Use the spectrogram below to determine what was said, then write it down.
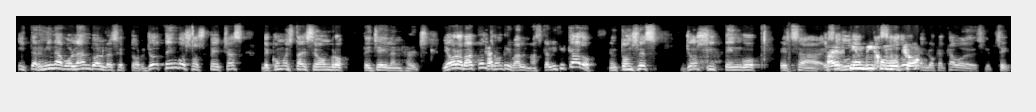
y termina volando al receptor. Yo tengo sospechas de cómo está ese hombro de Jalen Hurts. Y ahora va contra un rival más calificado. Entonces, yo sí tengo esa, esa ¿Sabes quién dijo mucho? En lo que acabo de decir. Sí.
